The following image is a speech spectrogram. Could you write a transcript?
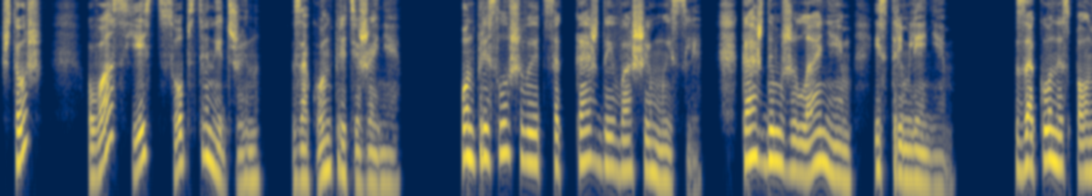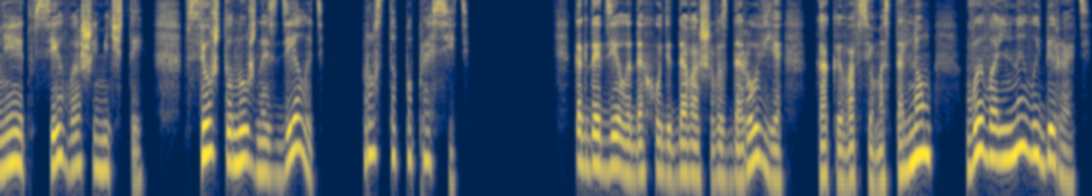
Что ж, у вас есть собственный джин, закон притяжения. Он прислушивается к каждой вашей мысли, каждым желанием и стремлением. Закон исполняет все ваши мечты. Все, что нужно сделать, просто попросить. Когда дело доходит до вашего здоровья, как и во всем остальном, вы вольны выбирать,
